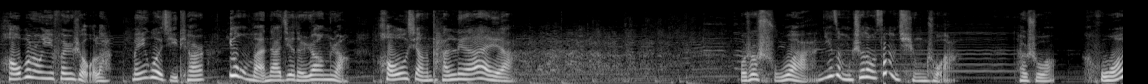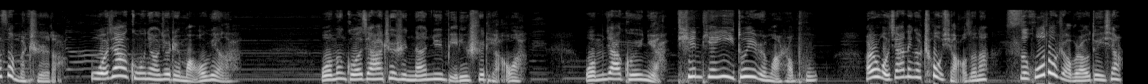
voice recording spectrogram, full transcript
好不容易分手了，没过几天又满大街的嚷嚷，好想谈恋爱呀。我说叔啊，你怎么知道这么清楚啊？他说我怎么知道？我家姑娘就这毛病啊。我们国家这是男女比例失调啊。我们家闺女啊，天天一堆人往上扑，而我家那个臭小子呢，死活都找不着对象。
